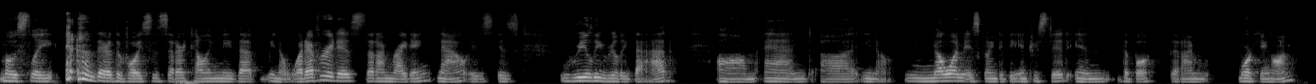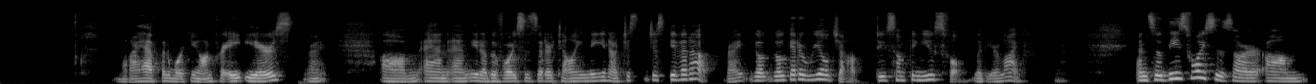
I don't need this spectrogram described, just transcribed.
mostly they're the voices that are telling me that you know whatever it is that i'm writing now is is really really bad um, and, uh, you know, no one is going to be interested in the book that I'm working on, that I have been working on for eight years, right? Um, and and you know the voices that are telling me you know just just give it up right? Go go get a real job. Do something useful with your life and so these voices are um,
